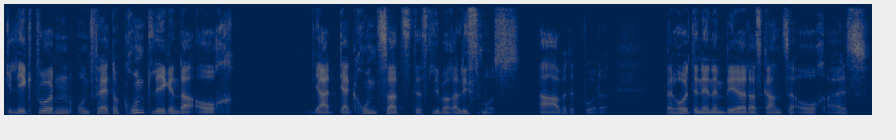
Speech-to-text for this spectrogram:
gelegt wurden und vielleicht noch grundlegender auch ja, der Grundsatz des Liberalismus erarbeitet wurde. Weil heute nennen wir das Ganze auch als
